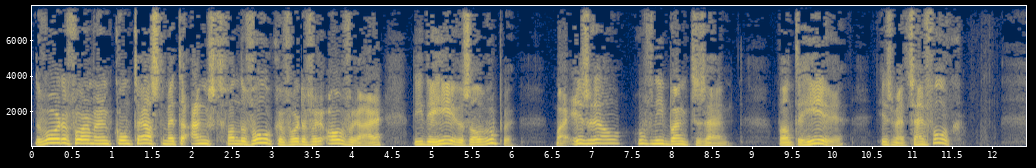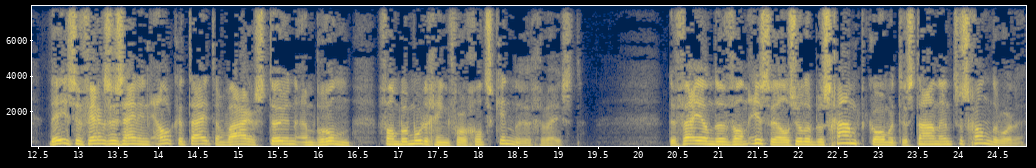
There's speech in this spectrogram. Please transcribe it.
De woorden vormen een contrast met de angst van de volken voor de veroveraar die de Heere zal roepen. Maar Israël hoeft niet bang te zijn, want de Heere is met zijn volk. Deze verzen zijn in elke tijd een ware steun en bron van bemoediging voor Gods kinderen geweest. De vijanden van Israël zullen beschaamd komen te staan en te schande worden,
